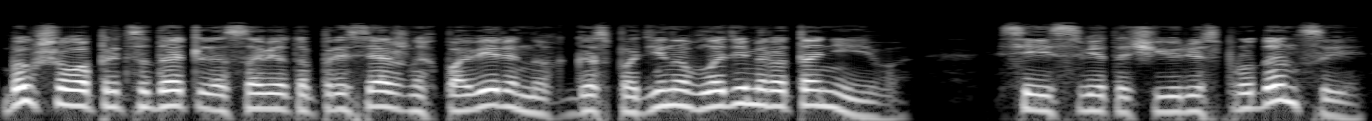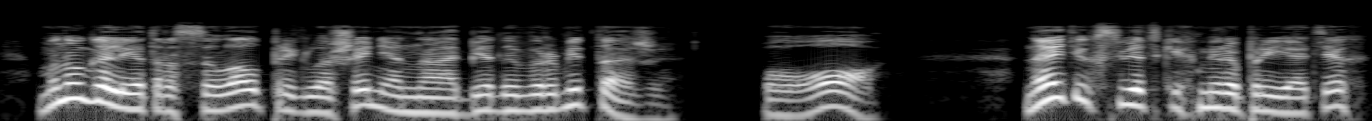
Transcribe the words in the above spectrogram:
бывшего председателя Совета присяжных поверенных господина Владимира Танеева. Сей светоч юриспруденции много лет рассылал приглашения на обеды в Эрмитаже. О, На этих светских мероприятиях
